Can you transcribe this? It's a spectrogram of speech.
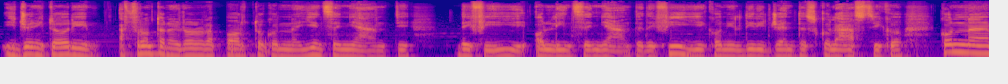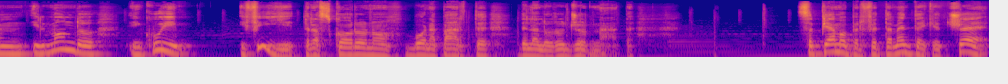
i genitori affrontano il loro rapporto con gli insegnanti dei figli o l'insegnante dei figli, con il dirigente scolastico, con ehm, il mondo in cui i figli trascorrono buona parte della loro giornata. Sappiamo perfettamente che c'è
